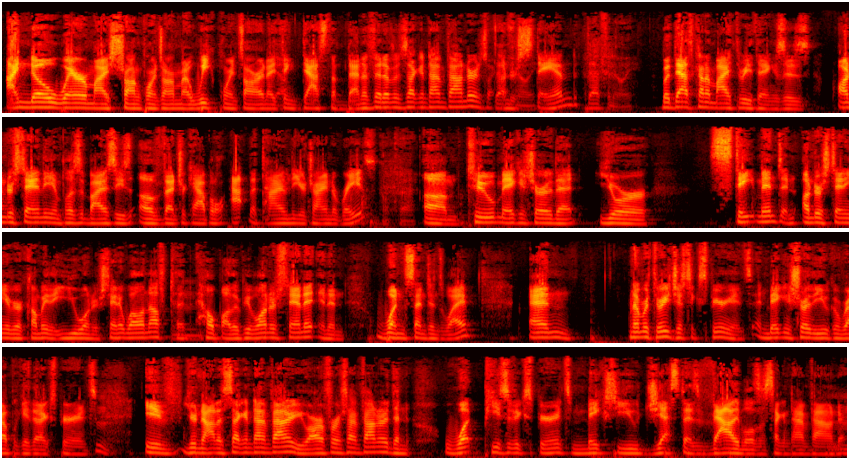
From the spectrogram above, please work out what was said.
I know where my strong points are, my weak points are, and I think that's the benefit of a second time founder. And so I understand. Definitely. But that's kind of my three things: is understanding the implicit biases of venture capital at the time that you're trying to raise. Okay. Um, two, making sure that your statement and understanding of your company that you understand it well enough to help other people understand it in a one sentence way. And number three, just experience and making sure that you can replicate that experience. If you're not a second time founder, you are a first time founder, then what piece of experience makes you just as valuable as a second time founder?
